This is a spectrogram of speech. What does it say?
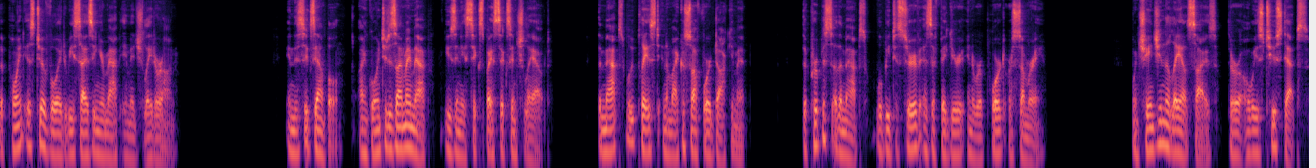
The point is to avoid resizing your map image later on. In this example, I'm going to design my map using a 6 by 6 inch layout. The maps will be placed in a Microsoft Word document the purpose of the maps will be to serve as a figure in a report or summary. When changing the layout size, there are always two steps.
